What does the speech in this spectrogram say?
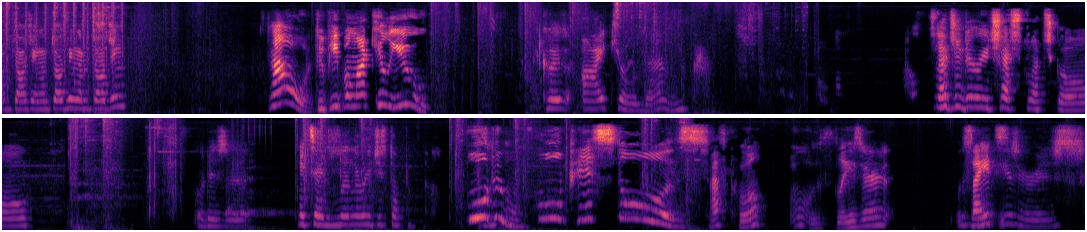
I'm dodging, I'm dodging, I'm dodging. How do people not kill you? Because I killed them. Legendary chest, let's go. What is it? It's a literally just a full, oh. full pistols. That's cool. Ooh, laser. With Sights? lasers.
